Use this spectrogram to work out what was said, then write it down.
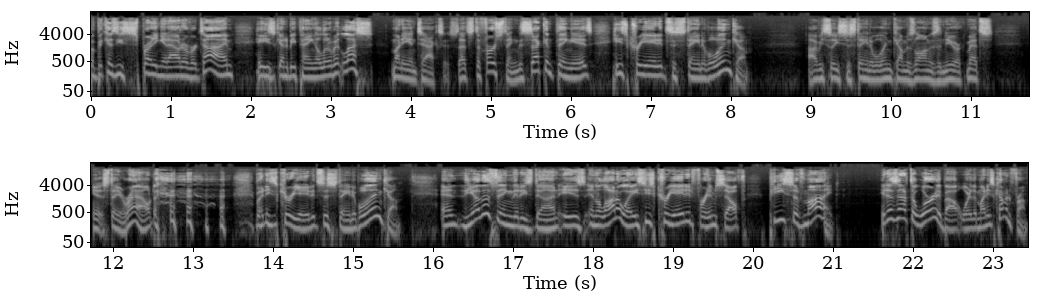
But because he's spreading it out over time, he's going to be paying a little bit less money in taxes. That's the first thing. The second thing is he's created sustainable income. Obviously, sustainable income as long as the New York Mets stay around, but he's created sustainable income. And the other thing that he's done is, in a lot of ways, he's created for himself peace of mind. He doesn't have to worry about where the money's coming from.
